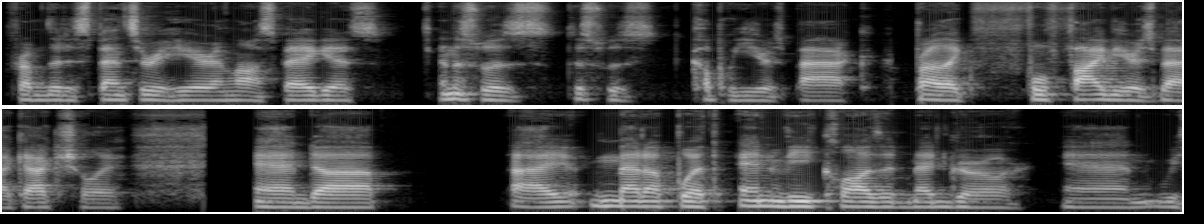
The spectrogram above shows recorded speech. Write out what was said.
from the dispensary here in Las Vegas. And this was this was a couple years back, probably like four, five years back actually. And uh, I met up with Envy Closet Med Grower and we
